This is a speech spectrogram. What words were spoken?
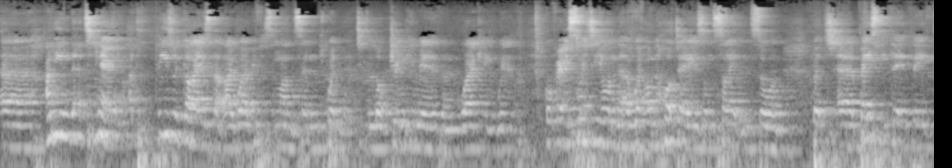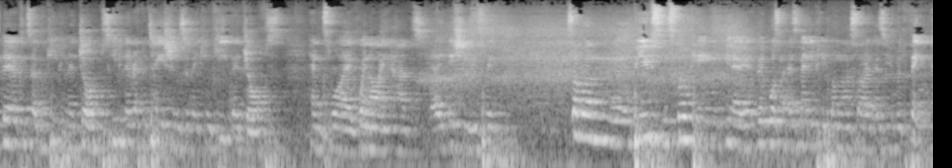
Uh, I mean, you know, these were guys that I worked with for some months and went did a lot drinking with and working with. Got very sweaty on the, on the hot days on site and so on. But uh, basically, they, they, they're concerned with keeping their jobs, keeping their reputation so they can keep their jobs. Hence why when I had uh, issues with someone uh, abuse and stalking, you know, there wasn't as many people on our side as you would think,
